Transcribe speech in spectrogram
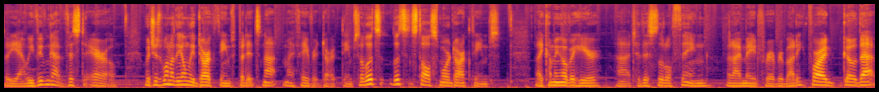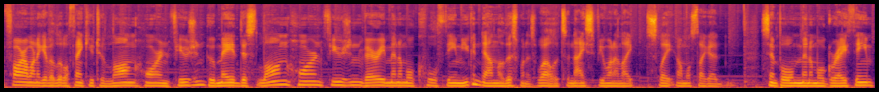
So yeah, we've even got Vista Aero, which is one of the only dark themes, but it's not my favorite dark theme. So let's let's install some more dark themes by coming over here uh, to this little thing that I made for everybody. Before I go that far, I want to give a little thank you to Longhorn Fusion, who made this Longhorn Fusion very minimal cool theme. You can download this one as well. It's a nice if you want to like slate almost like a simple minimal gray theme.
